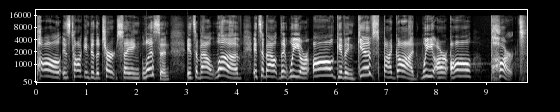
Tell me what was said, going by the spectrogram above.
Paul is talking to the church saying, listen, it's about love. It's about that we are all given gifts by God. We are all part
